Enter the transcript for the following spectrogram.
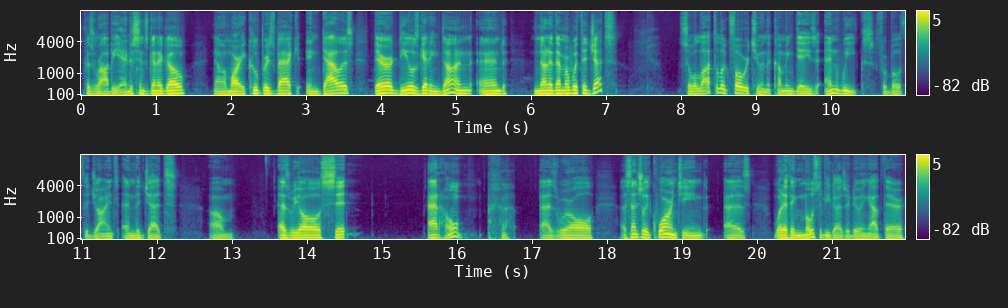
because Robbie Anderson's going to go. Now, Amari Cooper's back in Dallas. There are deals getting done, and none of them are with the Jets. So, a lot to look forward to in the coming days and weeks for both the Giants and the Jets um, as we all sit at home, as we're all essentially quarantined, as what I think most of you guys are doing out there.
